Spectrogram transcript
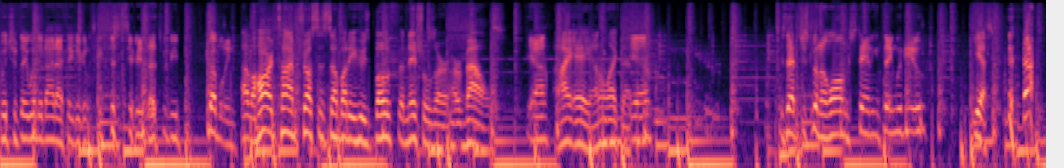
Which, if they win tonight, I think they're going to take this series. That would be troubling. I have a hard time trusting somebody whose both initials are, are vowels. Yeah. IA. I don't like that. Yeah. Has that just been a long-standing thing with you? Yes.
